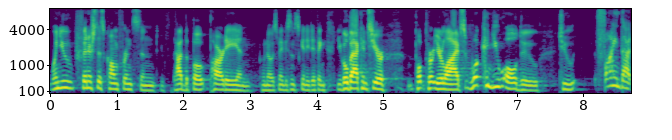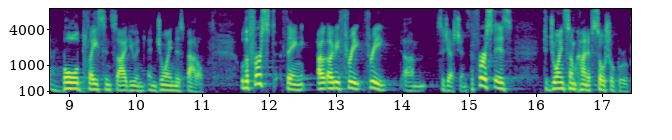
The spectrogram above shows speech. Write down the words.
When you finish this conference and you've had the boat party and who knows, maybe some skinny dipping, you go back into your, your lives, what can you all do to find that bold place inside you and, and join this battle? Well, the first thing, I'll, I'll give you three, three um, suggestions. The first is to join some kind of social group,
